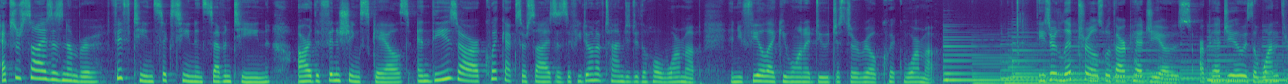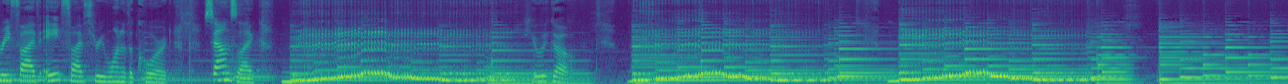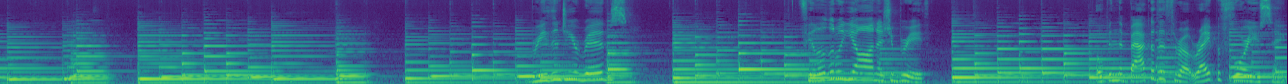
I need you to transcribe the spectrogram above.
Exercises number 15, 16, and 17 are the finishing scales, and these are quick exercises if you don't have time to do the whole warm up and you feel like you want to do just a real quick warm up. These are lip trills with arpeggios. Arpeggio is the 1 3 5 8 5 3 1 of the chord. Sounds like. Here we go. Breathe into your ribs. Feel a little yawn as you breathe. Open the back of the throat right before you sing.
